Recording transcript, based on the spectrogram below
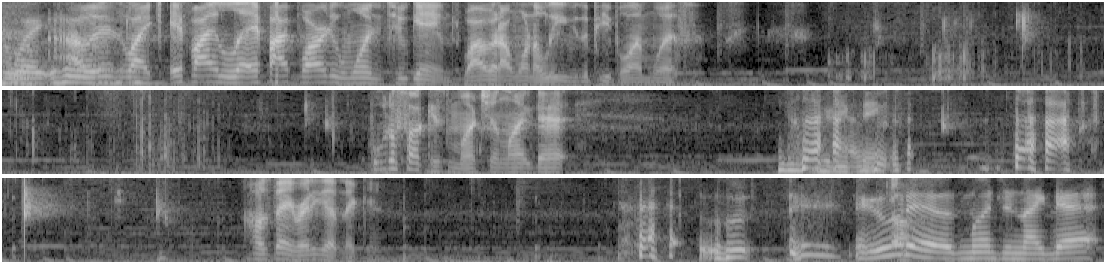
Wait, I was like, if I le- if I've already won two games, why would I want to leave the people I'm with? Who the fuck is munching like that? Who do you think? Jose, ready up, nigga. who, who the hell's munching like that?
